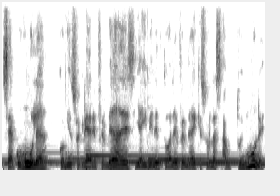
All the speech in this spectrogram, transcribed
se acumula, comienzo a crear enfermedades y ahí vienen todas las enfermedades que son las autoinmunes,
